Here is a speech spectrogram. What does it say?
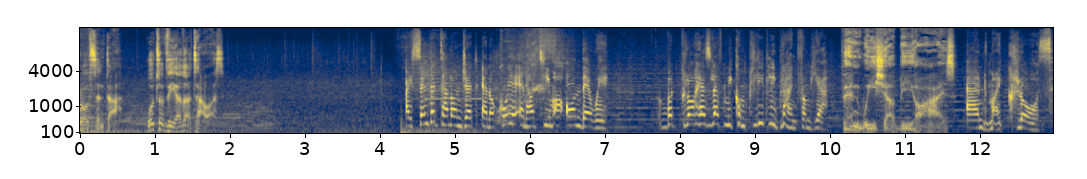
Control center. What of the other towers? I sent the Talon jet and Okoye and her team are on their way. But Klaw has left me completely blind from here. Then we shall be your eyes. And my claws.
